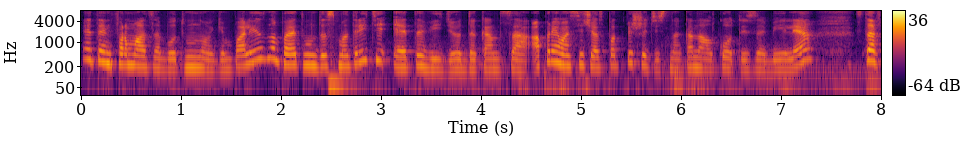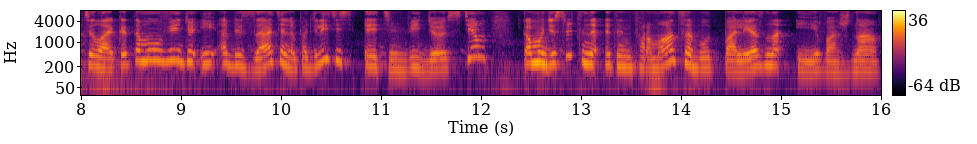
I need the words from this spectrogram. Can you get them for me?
Эта информация будет многим полезна, поэтому досмотрите это видео до конца. А прямо сейчас подпишитесь на канал Код Изобилия, ставьте лайк этому видео и обязательно поделитесь этим видео с тем, кому действительно эта информация будет полезна и важна.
